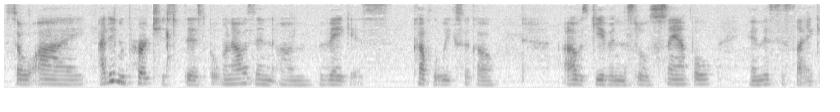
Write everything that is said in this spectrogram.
So I, I didn't purchase this, but when I was in um, Vegas a couple of weeks ago, I was given this little sample. And this is like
